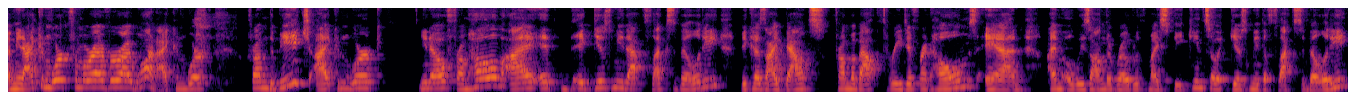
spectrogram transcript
I mean, I can work from wherever I want. I can work from the beach. I can work, you know, from home. I it it gives me that flexibility because I bounce from about three different homes and I'm always on the road with my speaking, so it gives me the flexibility.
